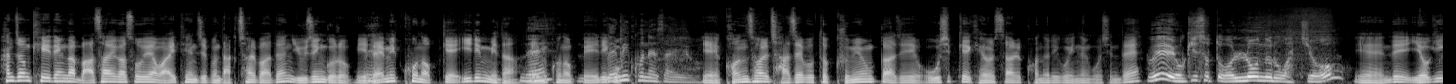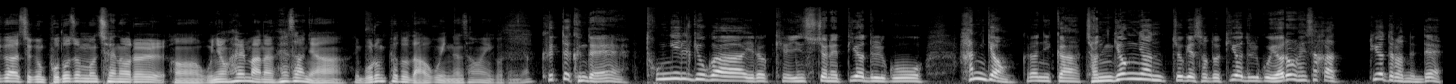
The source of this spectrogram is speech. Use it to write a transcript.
한정 K덴과 마사이가 소유한 YTN 지분 낙찰받은 유진그룹, 이 네. 레미콘 업계 1위입니다. 네. 레미콘 업계 1위고 레미콘 회사예요. 예, 건설 자재부터 금융까지 50개 계열사를 거느리고 있는 곳인데 왜 여기서 또 언론으로 왔죠? 예, 근데 여기가 지금 보도 전문 채널을 어, 운영할 만한 회사냐 물음표도 나오고 있는 상황이거든요. 그때 근데 통일교가 이렇게 인수전에 뛰어들고 한경 그러니까 전경련 쪽에서도 뛰어들고 여러 회사가 뛰어들었는데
